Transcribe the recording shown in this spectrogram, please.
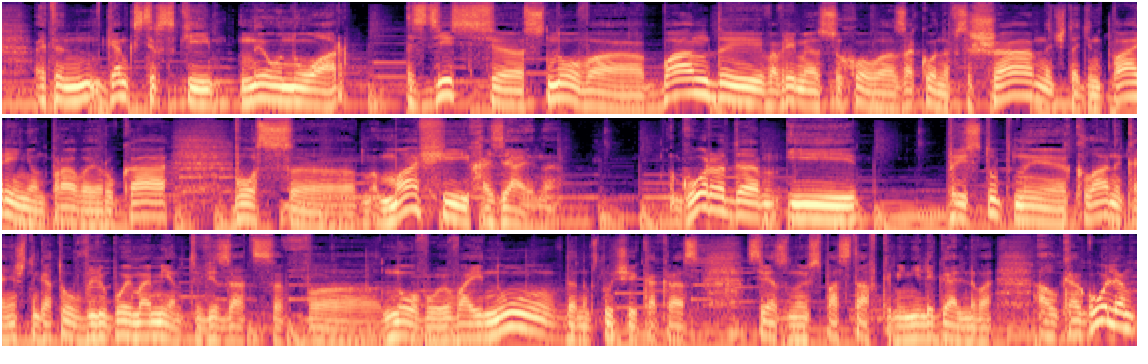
– это гангстерский неонуар, Здесь э, снова банды. Во время сухого закона в США, значит, один парень, он правая рука, босс э, мафии, хозяина города. И преступные кланы, конечно, готовы в любой момент ввязаться в новую войну, в данном случае как раз связанную с поставками нелегального алкоголя.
